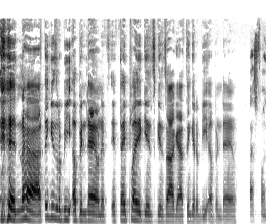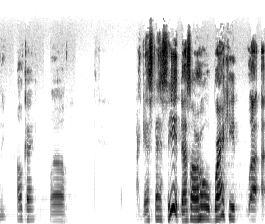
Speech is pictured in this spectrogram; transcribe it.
nah, I think it'll be up and down. If if they play against Gonzaga, I think it'll be up and down. That's funny. Okay. Well, I guess that's it. That's our whole bracket. Well, I-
